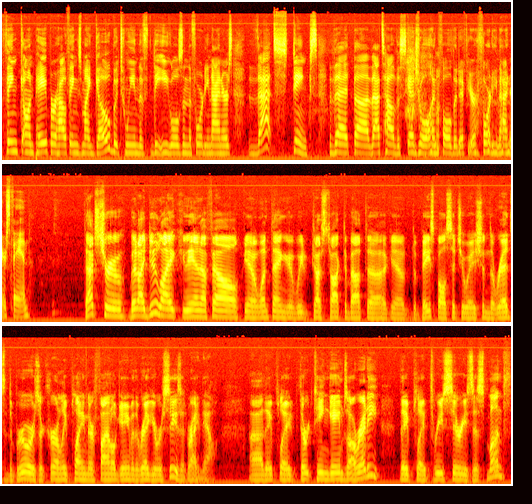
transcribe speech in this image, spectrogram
think on paper how things might go between the, the Eagles and the 49ers. That stinks that uh, that's how the schedule unfolded if you're a 49ers fan. That's true, but I do like the NFL. You know, one thing we just talked about the you know the baseball situation. The Reds and the Brewers are currently playing their final game of the regular season right now. Uh, they've played 13 games already. They've played three series this month,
